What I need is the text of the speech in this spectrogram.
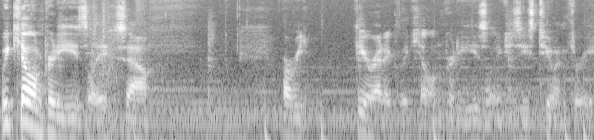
We kill him pretty easily, so. Or we theoretically kill him pretty easily because he's two and three.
